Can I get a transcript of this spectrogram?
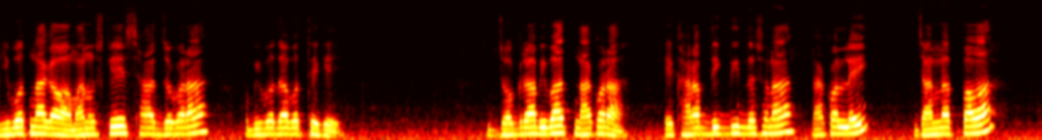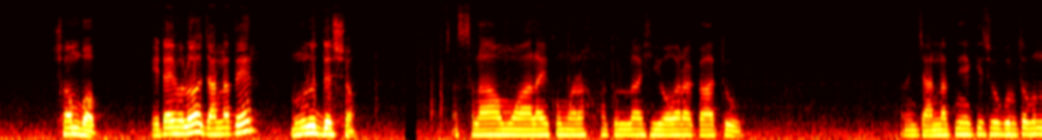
গিবত না গাওয়া, মানুষকে সাহায্য করা বিপদ আপদ থেকে ঝগড়া বিবাদ না করা এই খারাপ দিক নির্দেশনা না করলেই জান্নাত পাওয়া সম্ভব। এটাই হলো জান্নাতের মূল উদ্দেশ্য। আসসালামু আলাইকুম রহমতুল্লাহি ওবরাকাতু আমি জান্নাত নিয়ে কিছু গুরুত্বপূর্ণ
